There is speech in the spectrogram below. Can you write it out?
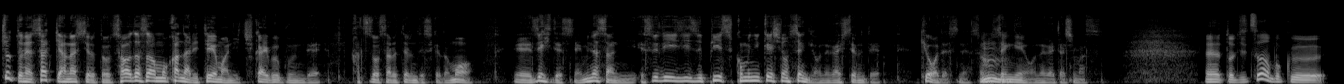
ちょっとね、さっき話してると、澤田さんもかなりテーマに近い部分で活動されてるんですけども、えーぜひですね、皆さんに SDGs ピースコミュニケーション宣言をお願いしてるんで、今日はですね、その宣言をお願いいたします。えー、と実は僕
